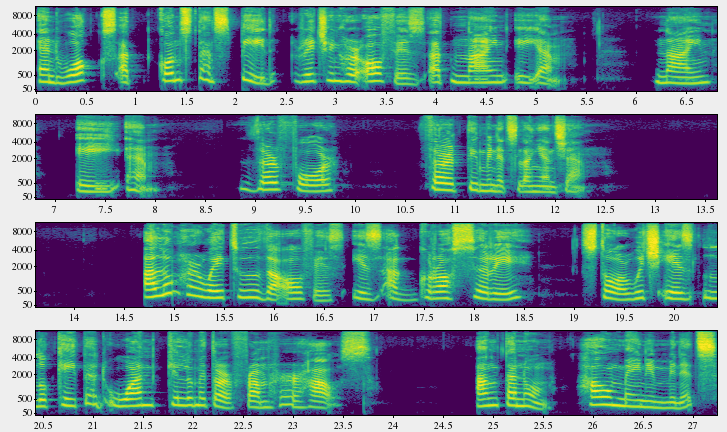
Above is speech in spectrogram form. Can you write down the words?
and walks at constant speed, reaching her office at 9 a.m. 9 a.m. Therefore, 30 minutes lang yan siya. Along her way to the office is a grocery store which is located one kilometer from her house. Ang tanong, how many minutes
